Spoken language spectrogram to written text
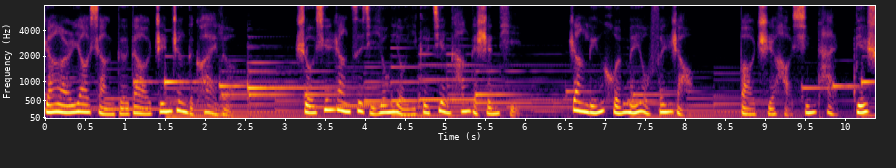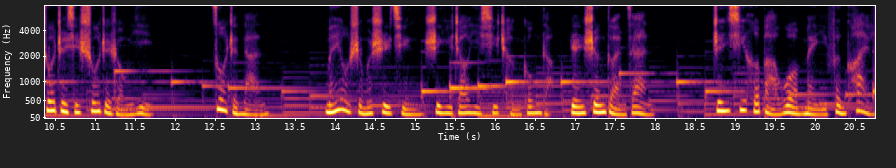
然而，要想得到真正的快乐，首先让自己拥有一个健康的身体，让灵魂没有纷扰，保持好心态。别说这些说着容易，做着难。没有什么事情是一朝一夕成功的。人生短暂，珍惜和把握每一份快乐，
